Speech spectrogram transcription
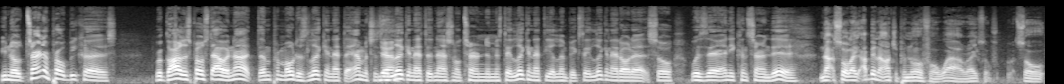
you know turning pro because, regardless pro style or not, them promoters looking at the amateurs. Yeah. They're looking at the national tournaments. They're looking at the Olympics. They're looking at all that. So, was there any concern there? Not so like I've been an entrepreneur for a while, right? So so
